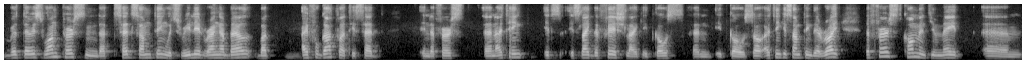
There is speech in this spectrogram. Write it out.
but there is one person that said something which really rang a bell, but I forgot what he said in the first. And I think it's it's like the fish, like it goes and it goes. So I think it's something there. Roy, the first comment you made, um,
